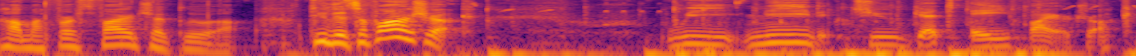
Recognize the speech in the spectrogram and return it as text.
Oh, my first fire truck blew up. Dude, there's a fire truck! We need to get a fire truck.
